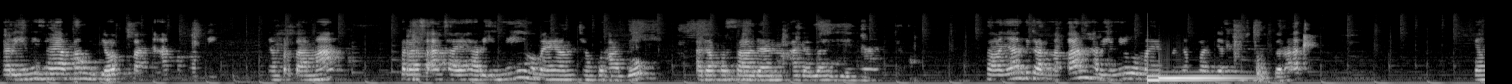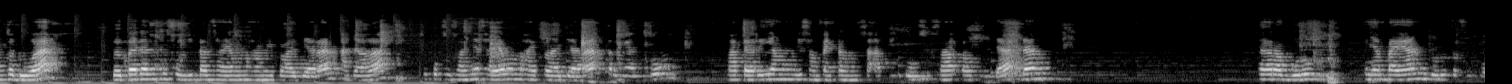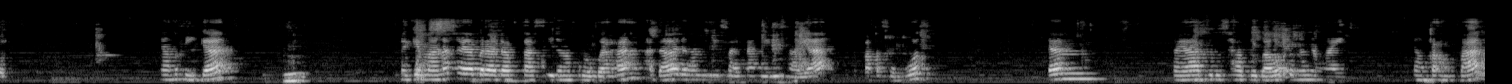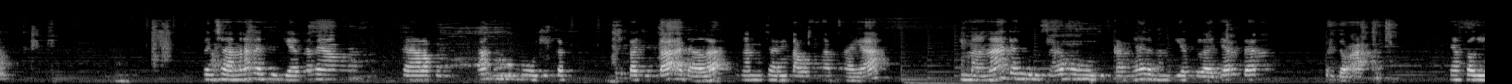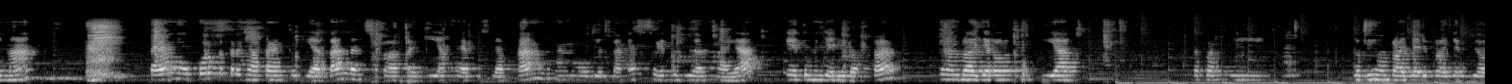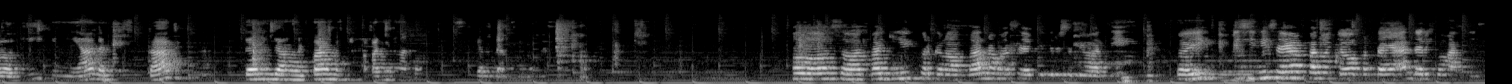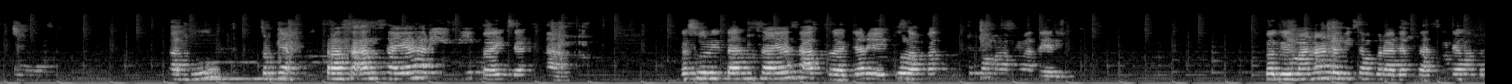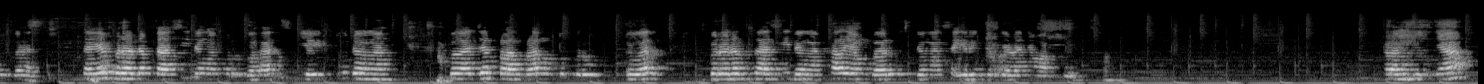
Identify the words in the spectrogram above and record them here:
Hari ini saya akan menjawab pertanyaan pemotif. Yang pertama, perasaan saya hari ini lumayan campur aduk, ada kesal dan ada bahagianya. Soalnya dikarenakan hari ini lumayan banyak pelajaran yang cukup berat. Yang kedua, beban dan kesulitan saya memahami pelajaran adalah cukup susahnya saya memahami pelajaran tergantung materi yang disampaikan saat itu susah atau tidak dan cara guru penyampaian guru tersebut. Yang ketiga, bagaimana saya beradaptasi dengan perubahan adalah dengan menyesuaikan diri saya tempat tersebut dan saya berusaha berbaur dengan yang lain. Yang keempat, rencana dan kegiatan yang saya lakukan untuk mewujudkan cita-cita adalah dengan mencari tahu minat saya di mana dan berusaha mewujudkannya dengan giat belajar dan berdoa. Yang kelima, saya mengukur ketercapaian kegiatan dan strategi yang saya persiapkan dengan mewujudkannya sesuai tujuan saya, yaitu menjadi dokter dengan belajar giat seperti lebih mempelajari pelajaran biologi, kimia, dan fisika, dan jangan lupa menciptakan dengan dokter. Sekian dan. Halo, selamat pagi. Perkenalkan, nama saya Fitri Setiawati. Baik, di sini saya akan menjawab pertanyaan dari pematih. Satu, perasaan saya hari ini baik dan senang. Kesulitan saya saat belajar yaitu lambat untuk memahami materi. Bagaimana Anda bisa beradaptasi dengan perubahan? Saya beradaptasi dengan perubahan, yaitu dengan belajar pelan-pelan untuk berbuat beradaptasi dengan hal yang baru dengan seiring berjalannya waktu. Selanjutnya,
